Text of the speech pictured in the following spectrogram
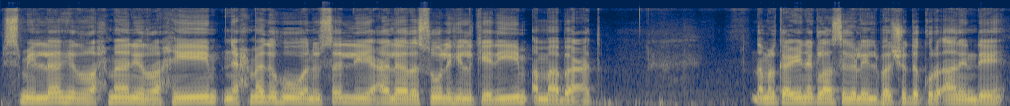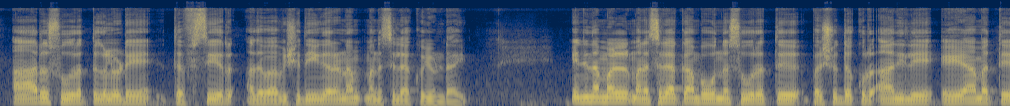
بسم الله الرحمن الرحيم نحمده ونسلي على رسوله الكريم أما بعد നമ്മൾ കഴിഞ്ഞ ക്ലാസ്സുകളിൽ പരിശുദ്ധ ഖുർആാനിൻ്റെ ആറ് സൂറത്തുകളുടെ തഫ്സീർ അഥവാ വിശദീകരണം മനസ്സിലാക്കുകയുണ്ടായി ഇനി നമ്മൾ മനസ്സിലാക്കാൻ പോകുന്ന സൂറത്ത് പരിശുദ്ധ ഖുർആാനിലെ ഏഴാമത്തെ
